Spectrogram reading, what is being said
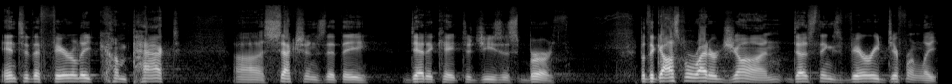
into the fairly compact uh, sections that they dedicate to Jesus' birth. But the gospel writer John does things very differently.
